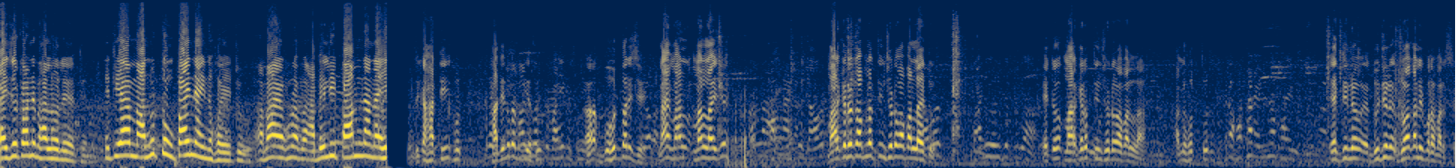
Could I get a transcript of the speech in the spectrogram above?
ৰাইজৰ কাৰণে ভাল হ'লেহেঁতেন এতিয়া মানুহতো উপায় নাই নহয় এইটো। আমাৰ এখন আবেলি পাম না নাই? জিকা ষাঠি ষাঠি টকা বিকি আছোঁ? বহুত বাঢ়িছে। নাই মাল মাল নাই যে? মাৰ্কেটত আপোনাৰ তিনিশ টকা পাল্লা এইটো। এইটো মাৰ্কেটত তিনিশ টকা পাল্লা। আমি সত্তৰ একদিন দুদিন যোৱাকালিৰ পৰা বাঢ়িছে।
